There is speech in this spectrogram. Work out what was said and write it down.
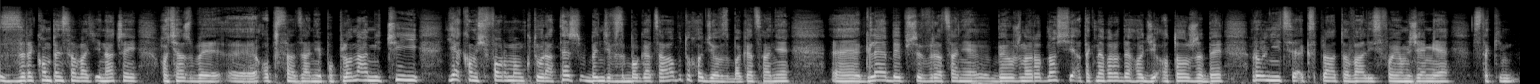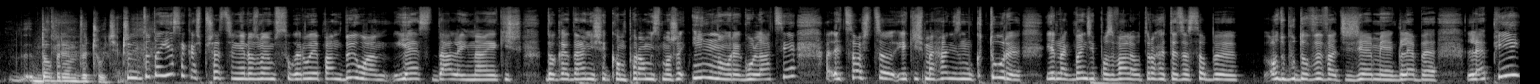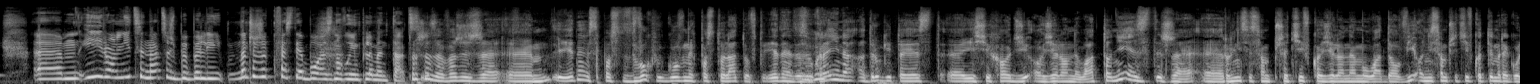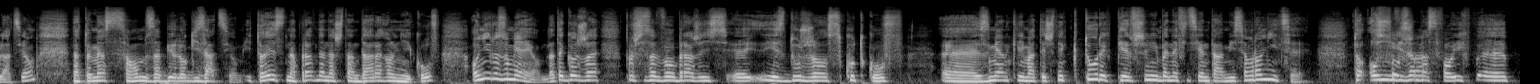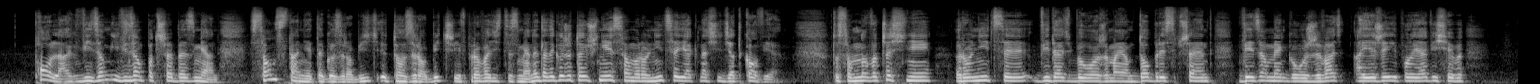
zrekompensować inaczej, chociażby e, obsadzanie poplonami, czyli jakąś formą, która też będzie wzbogacała, bo tu chodzi o wzbogacanie e, gleby, przywracanie bioróżnorodności, a tak naprawdę chodzi o to, żeby rolnicy eksploatowali swoją ziemię z takim dobrym wyczuciem. Czyli tutaj jest jakaś przestrzeń, rozumiem, sugeruje pan, była, jest dalej na jakiś dogadanie się, kompromis, może inną regulację, ale coś, co, jakiś mechanizm, który jednak będzie pozwalał trochę te zasoby odbudowywać ziemię, glebę lepiej um, i rolnicy na coś by byli, znaczy, że kwestia była znowu implementacji. Proszę zauważyć, że um, jeden z, z, dwóch głównych postulatów, jeden to jest mhm. Ukraina, a drugi to jest, e, jeśli chodzi o Zielony Ład, to nie jest, że e, rolnicy są przeciwko Zielonemu Ładowi, oni są przeciwko tym regulacjom, natomiast są za biologizacją i to jest naprawdę na sztandarach rolników. Oni rozumieją, dlatego, że proszę sobie wyobrazić, e, jest dużo skutków e, zmian klimatycznych, których pierwszymi beneficjentami są rolnicy. To oni Susza. widzą na swoich e, polach widzą i widzą potrzebę zmian. Są w stanie tego zrobić, to zrobić, czyli wprowadzić te zmiany, dlatego że to już nie są rolnicy jak nasi dziadkowie. To są nowocześni rolnicy, widać było, że mają dobry sprzęt, wiedzą jak go używać, a jeżeli pojawi się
